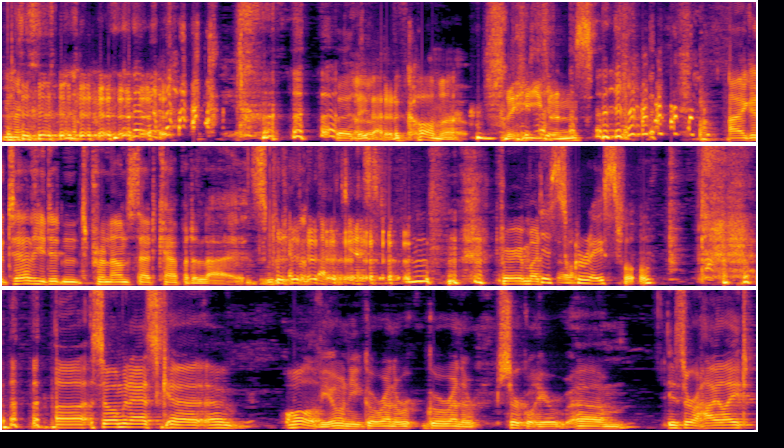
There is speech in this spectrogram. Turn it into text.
but they've added a comma. The heathens. I could tell he didn't pronounce that capitalized. yes. Very much disgraceful. So, uh, so I'm going to ask uh, uh, all of you, and you go around the go around the circle here. Um, is there a highlight?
